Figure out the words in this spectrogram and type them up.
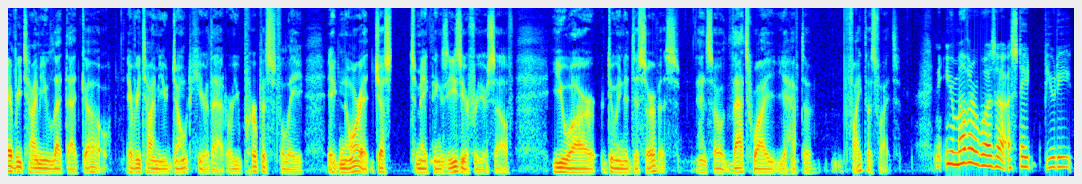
every time you let that go every time you don't hear that or you purposefully ignore it just to make things easier for yourself you are doing a disservice and so that's why you have to fight those fights. Your mother was a, a state beauty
